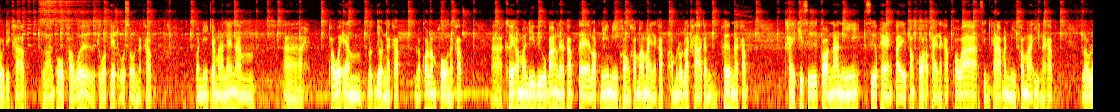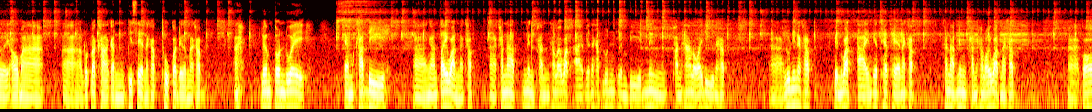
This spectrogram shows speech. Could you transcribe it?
สวัสดีครับร้าน O Power หรือว่าเพจ O Zone นะครับ วันนี้จะมาแนะนำอ่า Power Amp รถยนต์นะครับ แล้วก็ลำโพงนะครับ เคยเอามารีวิวบ้างแล้วครับ แต่ล็อตนี้มีของเข้ามาใหม่นะครับ เอามาลดราคากันเพิ่มนะครับ ใครที่ซื้อก่อนหน้านี้ซื้อแพงไปต้องขออภัยนะครับ เพราะว่าสินค้ามันมีเข้ามาอีกนะครับ เราเลยเอามาาลดราคากันพิเศษนะครับ ถูกกว่าเดิมนะครับอะเริ่มต้นด้วยแอมคัสดี งานไต้หวันนะครับขนาด 1,500 วัตต์ RMS นะครับ รุ่น MB 1,500D นะครับรุ่นนี้นะครับเป็นวัตต์ RMS แท้ๆนะครับ ขนาด 1,500 วัตต์นะครับก็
